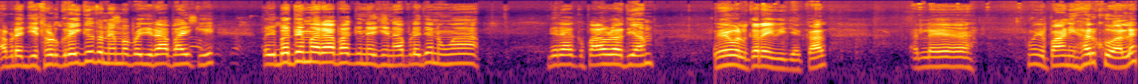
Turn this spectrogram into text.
આપણે જે થોડુંક રહી ગયું હતું ને એમાં પછી રાફ હાકી. પછી બધેમાં રાફ હાકી નાખીને આપણે છે ને હું જરાક પાવડાથી આમ રેવલ કરાવી છે કાલ. એટલે છે પાણી હરખું હાલે.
